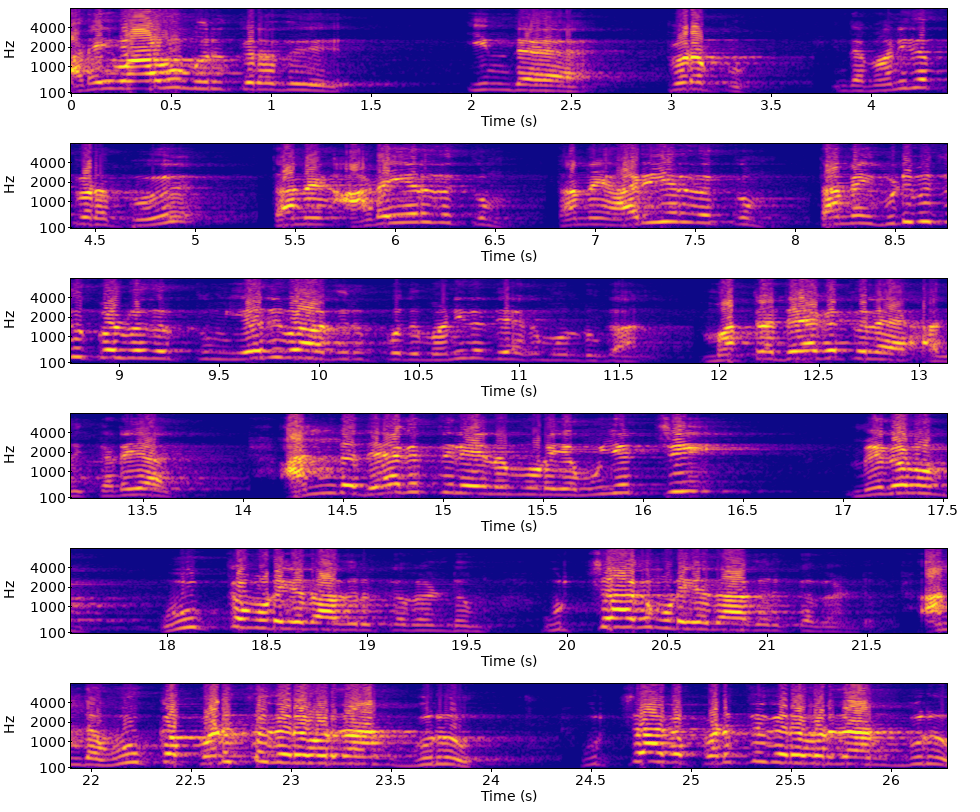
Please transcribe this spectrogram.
அடைவாகவும் இருக்கிறது இந்த பிறப்பு. இந்த மனித பிறப்பு தன்னை அடையிறதுக்கும் தன்னை அறியறதுக்கும் தன்னை விடுவித்துக் கொள்வதற்கும் ஏதுவாக இருப்பது மனித தேகம் ஒன்றுதான். மற்ற தேகத்துல அது கிடையாது. அந்த தேகத்திலே நம்முடைய முயற்சி மிகவும் ஊக்கமுடையதாக இருக்க வேண்டும் உற்சாகமுடையதாக இருக்க வேண்டும். அந்த ஊக்கப்படுத்துகிறவர் தான் குரு. உற்சாகப்படுத்துகிறவர் தான் குரு.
